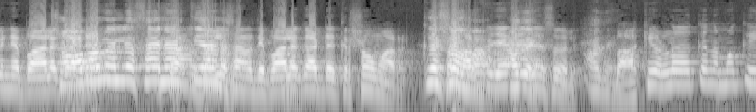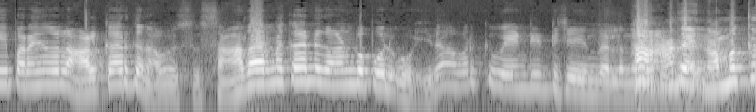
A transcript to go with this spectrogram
പിന്നെ പാലക്കാട് നല്ല സ്ഥാനാർത്ഥി പാലക്കാട്ട് കൃഷ്ണകുമാർ. ബാക്കിയുള്ളതൊക്കെ നമുക്ക് ഈ പറയുന്ന പോലെ ആൾക്കാർക്ക് സാധാരണക്കാരന് കാണുമ്പോൾ പോലും പോയി ഇത് അവർക്ക് വേണ്ടിയിട്ട് ചെയ്യുന്നതല്ല അതെ നമുക്ക്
